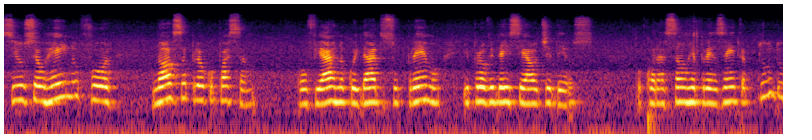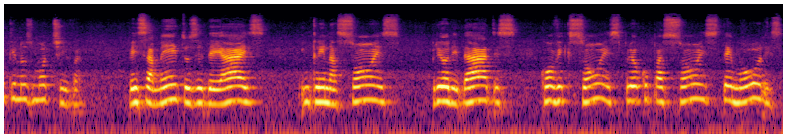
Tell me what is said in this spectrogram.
se o seu reino for nossa preocupação. Confiar no cuidado supremo e providencial de Deus. O coração representa tudo o que nos motiva: pensamentos, ideais, inclinações, prioridades, convicções, preocupações, temores,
